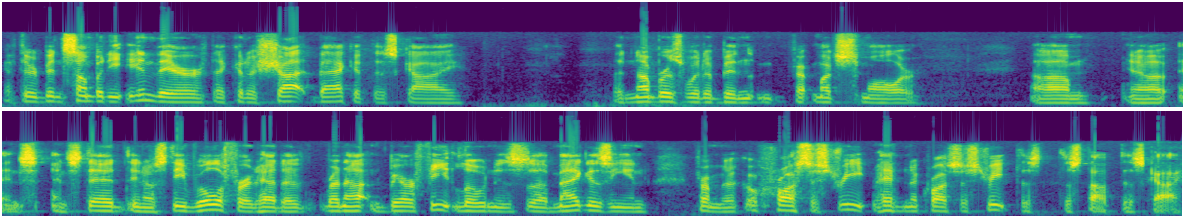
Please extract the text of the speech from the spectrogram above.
If there had been somebody in there that could have shot back at this guy, the numbers would have been much smaller. Um, you know, in, instead, you know, Steve Willeford had to run out in bare feet, loading his uh, magazine from across the street, heading across the street to, to stop this guy.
